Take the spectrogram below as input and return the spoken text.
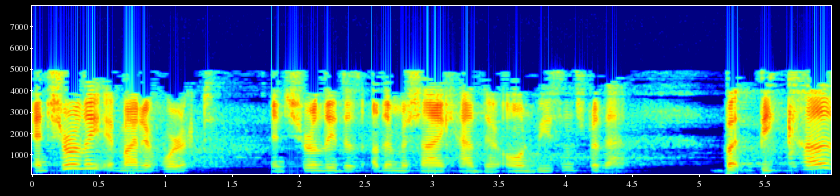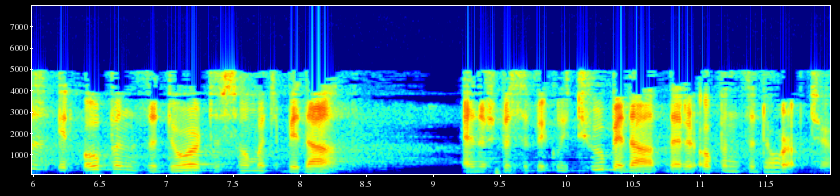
And surely it might have worked, and surely those other mashayikh had their own reasons for that. But because it opens the door to so much bidah, and there's specifically two bidah that it opens the door up to.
